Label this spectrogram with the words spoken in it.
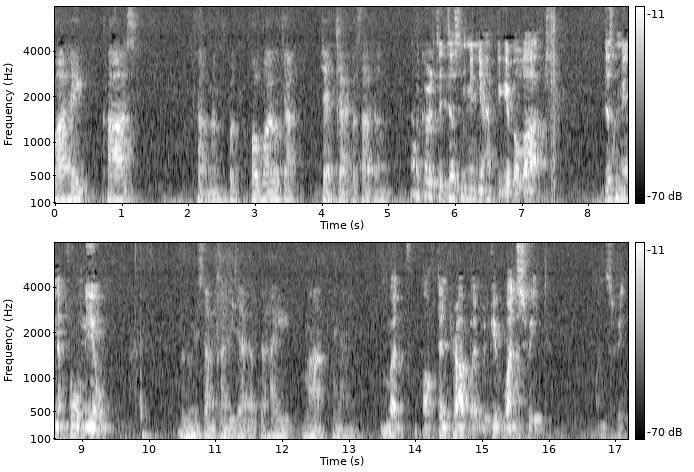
ปาให้คลาสจากนั้นปอปาก็จะแจกจ่ายประสาท Now, of course, it doesn't mean you have to give a lot. It doesn't mean a full meal. มันไม่สำคัญที่จะเราจะให้มากแค่ไหน But often Prabhupada would give one sweet. One sweet.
